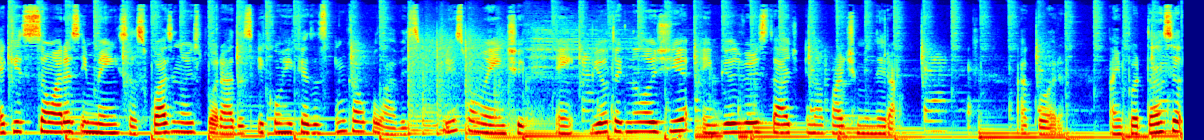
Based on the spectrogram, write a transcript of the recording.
é que são áreas imensas, quase não exploradas e com riquezas incalculáveis, principalmente em biotecnologia, em biodiversidade e na parte mineral. Agora, a importância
